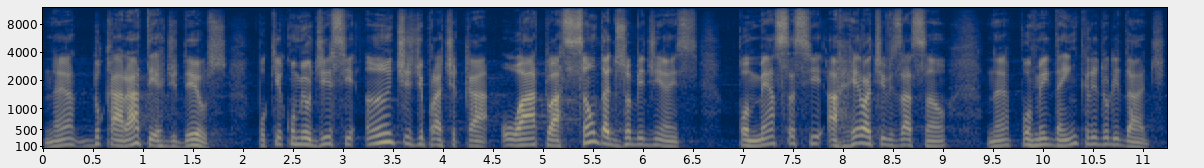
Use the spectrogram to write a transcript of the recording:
né, do caráter de Deus, porque, como eu disse, antes de praticar o ato, a ação da desobediência, começa-se a relativização né, por meio da incredulidade,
